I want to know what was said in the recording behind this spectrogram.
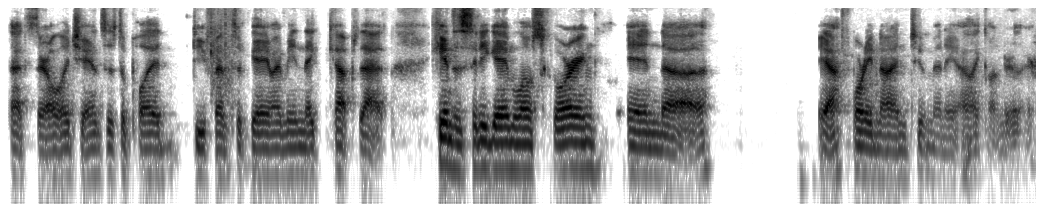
that's their only chances to play a defensive game. I mean, they kept that Kansas City game low scoring, and uh, yeah, 49 too many. I like under there.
